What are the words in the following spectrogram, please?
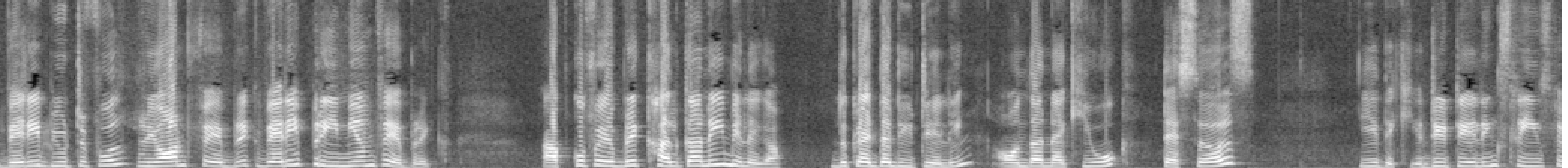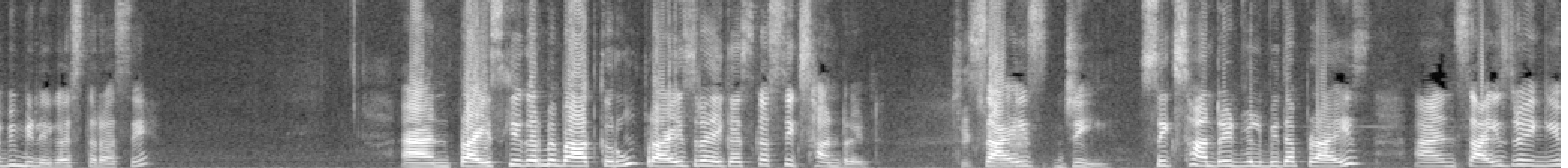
Very beautiful rayon fabric very premium fabric आपको फैब्रिक हल्का नहीं मिलेगा। Look at the detailing on the neck yoke tassels ये देखिए डिटेलिंग स्लीव्स पे भी मिलेगा इस तरह से। एंड प्राइस की अगर मैं बात करूँ प्राइस रहेगा इसका 600 साइज़ जी 600 will be the price and size रहेंगे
